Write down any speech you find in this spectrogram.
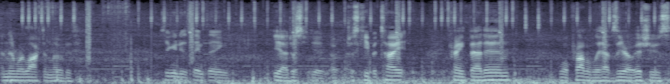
And then we're locked and loaded. So you can do the same thing. Yeah, just. Okay. just keep it tight. Crank that in. We'll probably have zero issues.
